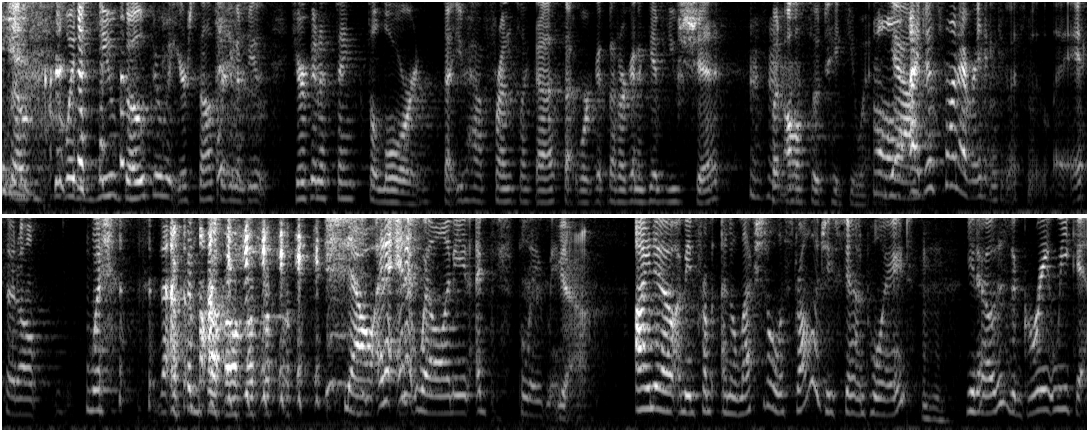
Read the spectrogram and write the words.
So when you go through it yourself, you're gonna be, you're gonna thank the Lord that you have friends like us that were that are gonna give you shit, but also take you in. Well, Yeah. I just want everything to go smoothly, so don't wish that on me. No, and, and it will. I mean, I, believe me. Yeah. I know. I mean, from an electional astrology standpoint, Mm-hmm. you know, this is a great weekend.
